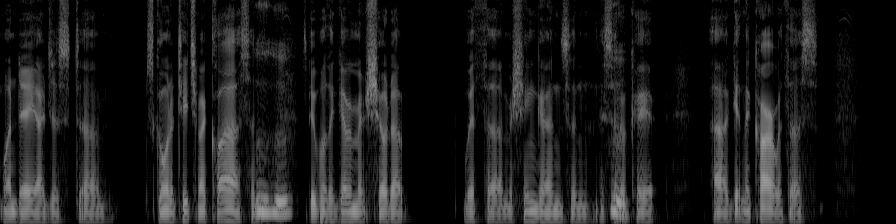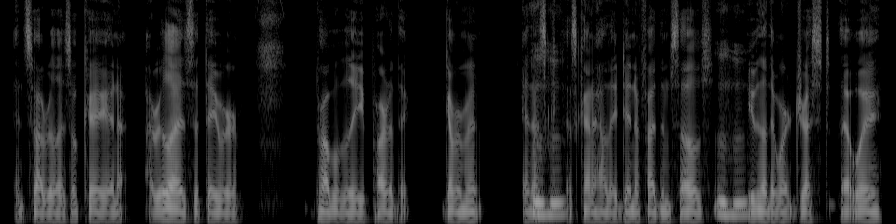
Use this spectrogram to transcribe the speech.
one day, I just um was going to teach my class, and Mm-hmm. people of the government showed up with uh, machine guns, and they said, Hmm. "Okay, uh, get in the car with us." And so I realized, okay, and I, I realized that they were probably part of the government, and that's Mhm. that's kind of how they identified themselves Mm-hmm. even though they weren't dressed that way.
